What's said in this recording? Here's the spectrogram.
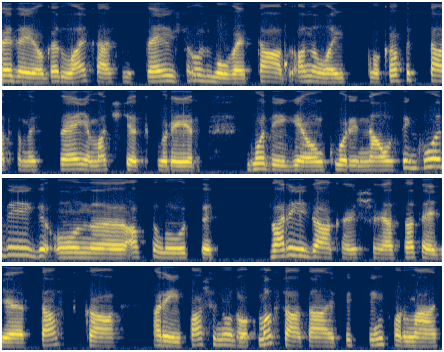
pēdējo gadu laikā esam spējuši uzbūvēt tādu analītisko kapacitāti, ka mēs spējam atšķirt, kuri ir godīgie un kuri nav tik godīgi. Un, uh, absolūti svarīgākais šajā stratēģijā ir tas, ka arī paši nodokļu maksātāji tiks informēti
